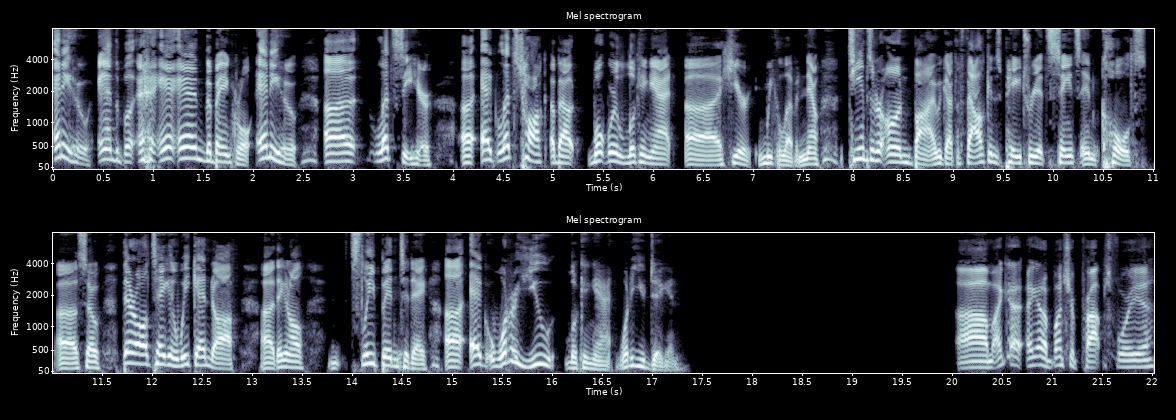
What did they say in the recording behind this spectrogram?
Anywho, and the and, and the bankroll. Anywho, uh, let's see here. Uh, Egg, let's talk about what we're looking at uh, here in Week 11. Now, teams that are on bye, we got the Falcons, Patriots, Saints, and Colts. Uh, so they're all taking a weekend off. Uh, they can all sleep in today. Uh, Egg, what are you looking at? What are you digging? Um, I got I got a bunch of props for you.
